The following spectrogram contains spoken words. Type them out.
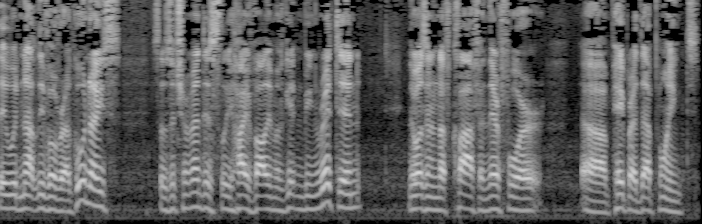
they would not leave over agunais. So there's a tremendously high volume of Gittin being written. There wasn't enough cloth, and therefore uh, paper at that point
